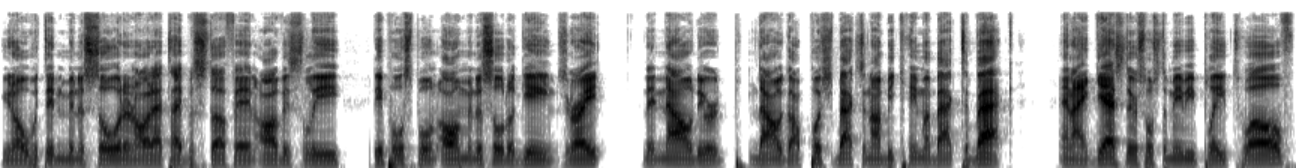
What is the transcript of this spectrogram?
you know within Minnesota and all that type of stuff, and obviously they postponed all Minnesota games. Right? Then now they're now it got pushed back, so now became a back to back, and I guess they're supposed to maybe play twelve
